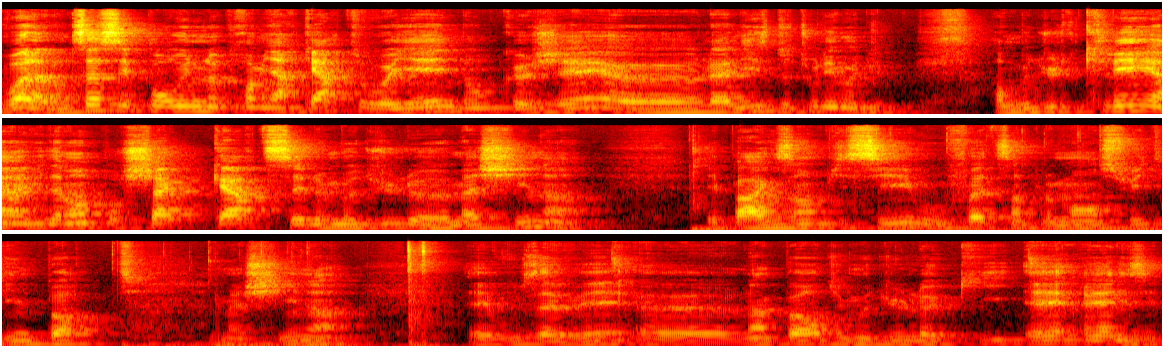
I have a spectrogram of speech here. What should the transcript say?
Voilà, donc ça c'est pour une première carte, vous voyez, donc euh, j'ai euh, la liste de tous les modules. Alors module clé, hein, évidemment pour chaque carte c'est le module euh, machine. Et par exemple ici, vous faites simplement ensuite import machine et vous avez l'import du module qui est réalisé.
